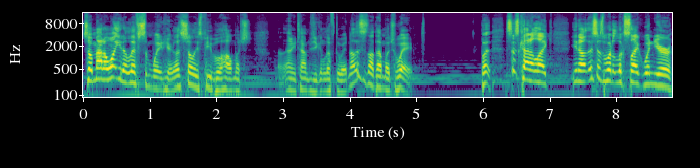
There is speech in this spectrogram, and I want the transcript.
So, Matt, I want you to lift some weight here. Let's show these people how much, how many times you can lift the weight. Now, this is not that much weight. But this is kind of like, you know, this is what it looks like when you're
